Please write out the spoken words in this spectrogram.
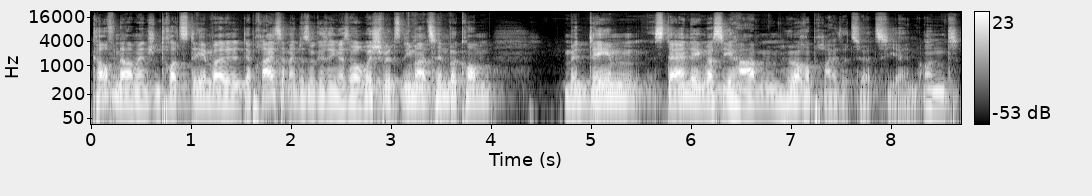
kaufen da Menschen trotzdem, weil der Preis am Ende so gering ist. Aber Wish wird es niemals hinbekommen, mit dem Standing, was sie haben, höhere Preise zu erzielen. Und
